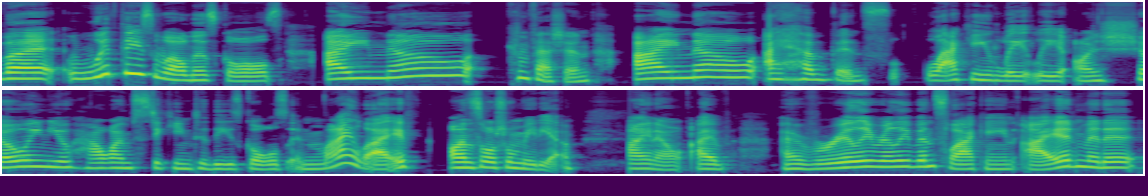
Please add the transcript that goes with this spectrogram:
But with these wellness goals, I know, confession, I know I have been slacking lately on showing you how I'm sticking to these goals in my life on social media. I know I've I've really really been slacking. I admit it.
